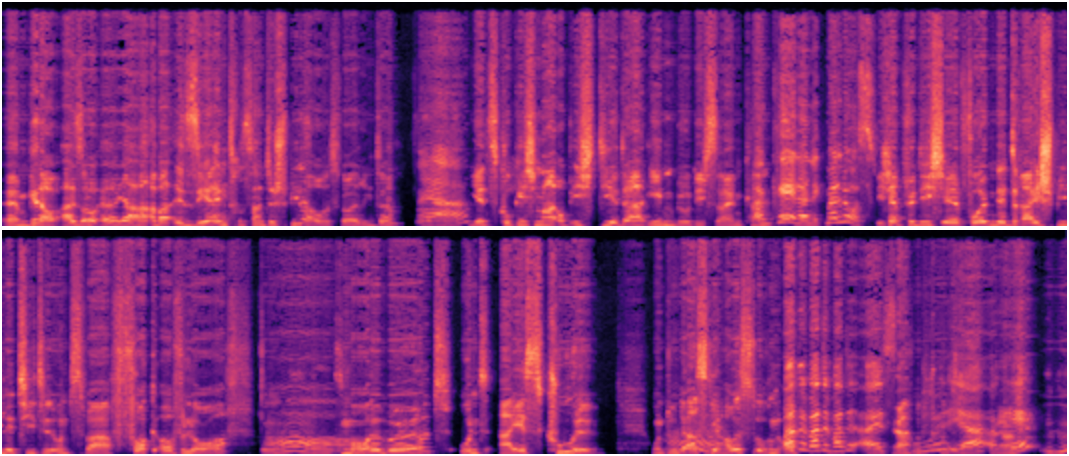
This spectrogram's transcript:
Ähm, genau, also äh, ja, aber äh, sehr interessante Spielerauswahl, Rita. Ja. Jetzt gucke ich mal, ob ich dir da ebenbürtig sein kann. Okay, dann leg mal los. Ich habe für dich äh, folgende drei Spieletitel und zwar Fog of Love, Oh. Small World und Ice Cool. Und du Ah. darfst dir aussuchen, ob Warte, warte, warte, alles Ja, cool, ja, okay. Mhm.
